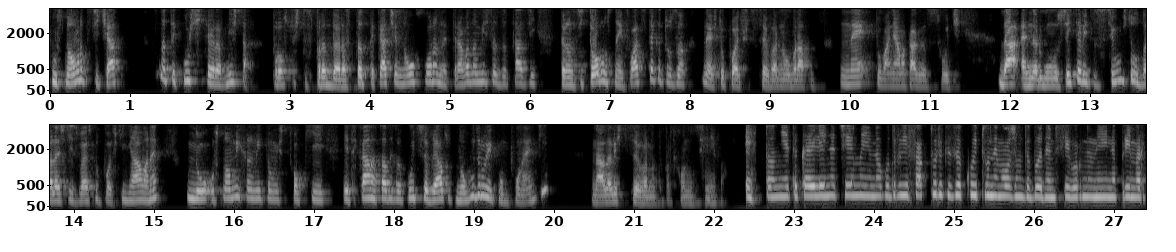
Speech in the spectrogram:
в основната си част на текущите равнища. Просто ще спрат да растат, така че много хора не трябва да мислят за тази транзиторност на инфлацията като за нещо, което ще се върне обратно. Не, това няма как да се случи. Да, енергоносителите със сигурност ще отбележат известно поевтиняване, но основни хранителни стоки и така нататък, които се влият от много други компоненти, надали ще се върнат на предходните си нива. Е, то ние така или иначе има и много други фактори, за които не можем да бъдем сигурни. Например,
